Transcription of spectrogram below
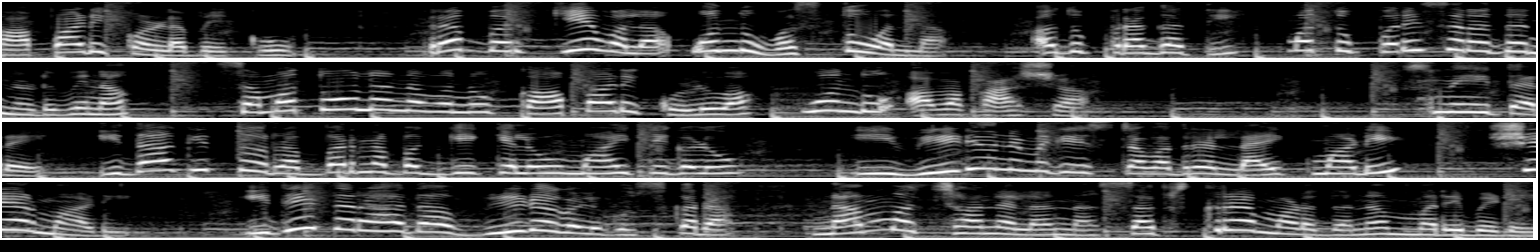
ಕಾಪಾಡಿಕೊಳ್ಳಬೇಕು. ರಬ್ಬರ್ ಕೇವಲ ಒಂದು ವಸ್ತುವಲ್ಲ, ಅದು ಪ್ರಗತಿ ಮತ್ತು ಪರಿಸರದ ನಡುವಿನ ಸಮತೋಲನವನ್ನು ಕಾಪಾಡಿಕೊಳ್ಳುವ ಒಂದು ಅವಕಾಶ. ಸ್ನೇಹಿತರೆ, ಇದಾಗಿತ್ತು ರಬ್ಬರ್ನ ಬಗ್ಗೆ ಕೆಲವು ಮಾಹಿತಿಗಳು. ಈ ವಿಡಿಯೋ ನಿಮಗೆ ಇಷ್ಟವಾದರೆ ಲೈಕ್ ಮಾಡಿ, ಶೇರ್ ಮಾಡಿ. ಇದೇ ತರಹದ ವಿಡಿಯೋಗಳಿಗೋಸ್ಕರ ನಮ್ಮ ಚಾನೆಲನ್ನು ಸಬ್ಸ್ಕ್ರೈಬ್ ಮಾಡೋದನ್ನು ಮರಿಬೇಡಿ.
